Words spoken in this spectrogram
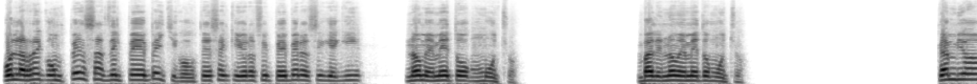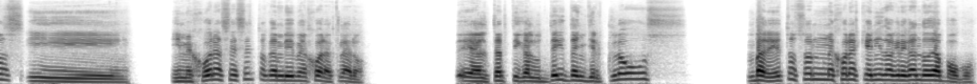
por las recompensas del PvP, chicos. Ustedes saben que yo no soy PvP, así que aquí no me meto mucho. Vale, no me meto mucho. Cambios y, y mejoras es esto, cambio y mejora, claro. Eh, al Tactical Update, Danger Close. Vale, estos son mejoras que han ido agregando de a poco.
